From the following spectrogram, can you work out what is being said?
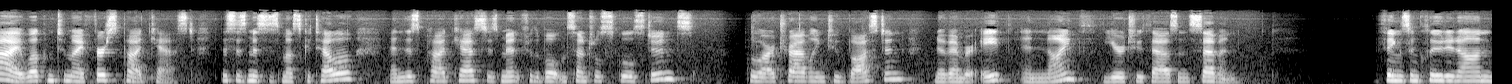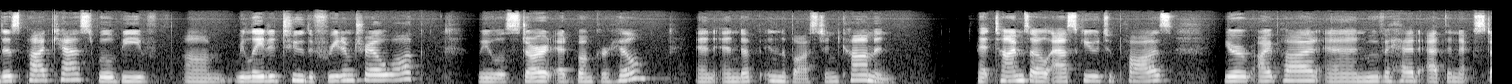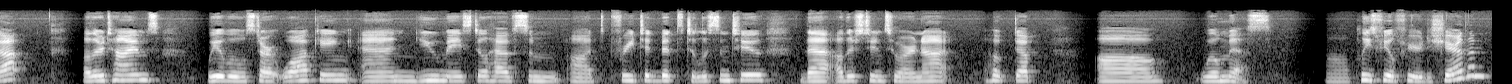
Hi, welcome to my first podcast. This is Mrs. Muscatello, and this podcast is meant for the Bolton Central School students who are traveling to Boston November 8th and 9th, year 2007. Things included on this podcast will be um, related to the Freedom Trail Walk. We will start at Bunker Hill and end up in the Boston Common. At times, I'll ask you to pause your iPod and move ahead at the next stop. Other times, we will start walking, and you may still have some uh, free tidbits to listen to that other students who are not hooked up uh, will miss. Uh, please feel free to share them.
